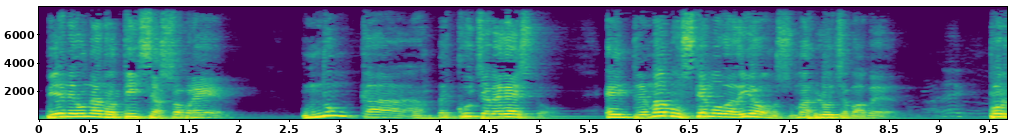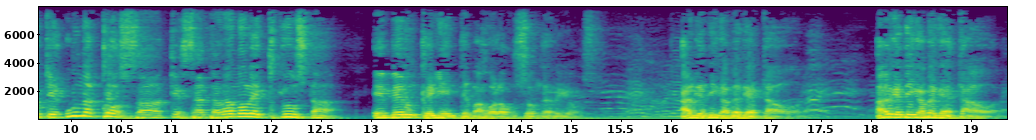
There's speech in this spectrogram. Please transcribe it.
Viene una noticia sobre él. Nunca, escuche esto. Entre más busquemos de Dios, más lucha va a haber. Porque una cosa que Satanás no le gusta es ver un creyente bajo la unción de Dios. Alguien dígame que esta hora. Alguien dígame que esta hora.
